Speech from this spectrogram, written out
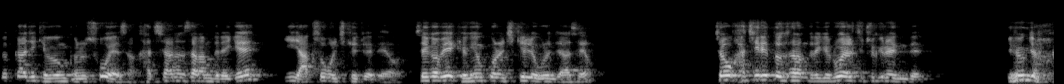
끝까지 경영권을 수호해서 같이 하는 사람들에게 이 약속을 지켜줘야 돼요. 제가 왜 경영권을 지키려고 그런지 아세요? 저 같이 일했던 사람들에게 로얄티 주기로 했는데 이형제 바뀌면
